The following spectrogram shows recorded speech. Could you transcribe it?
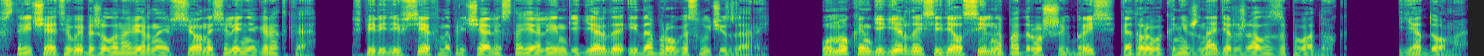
Встречать выбежало, наверное, все население городка. Впереди всех на причале стояли Ингигерда и Доброга с Лучезарой. У ног Ингигерды сидел сильно подросший брысь, которого княжна держала за поводок. Я дома.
